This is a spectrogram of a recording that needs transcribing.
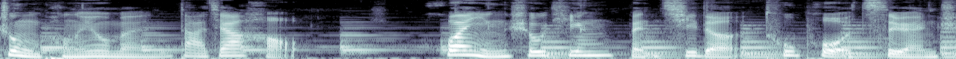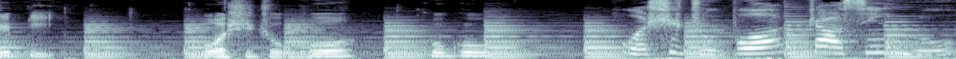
众朋友们，大家好，欢迎收听本期的《突破次元之壁》，我是主播咕咕，我是主播赵心如。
